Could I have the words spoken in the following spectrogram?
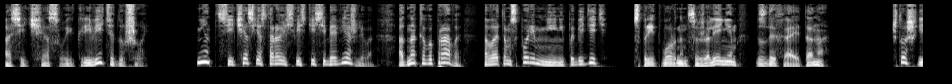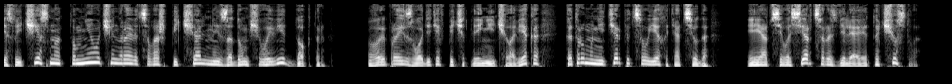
«А сейчас вы кривите душой?» «Нет, сейчас я стараюсь вести себя вежливо, однако вы правы, в этом споре мне не победить. С притворным сожалением вздыхает она. Что ж, если честно, то мне очень нравится ваш печальный задумчивый вид, доктор. Вы производите впечатление человека, которому не терпится уехать отсюда, и я от всего сердца разделяю это чувство.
